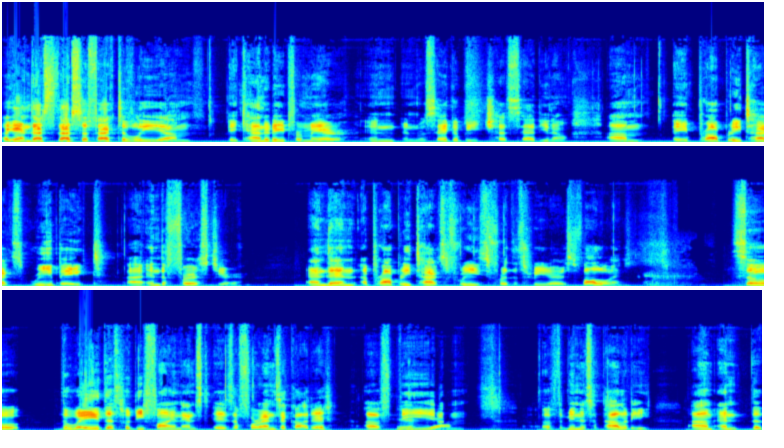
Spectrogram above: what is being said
again, that's that's effectively um, a candidate for mayor in in Wasaga Beach has said, you know, um, a property tax rebate uh, in the first year, and then a property tax freeze for the three years following. So the way this would be financed is a forensic audit of the yeah. um, of the municipality, um, and the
